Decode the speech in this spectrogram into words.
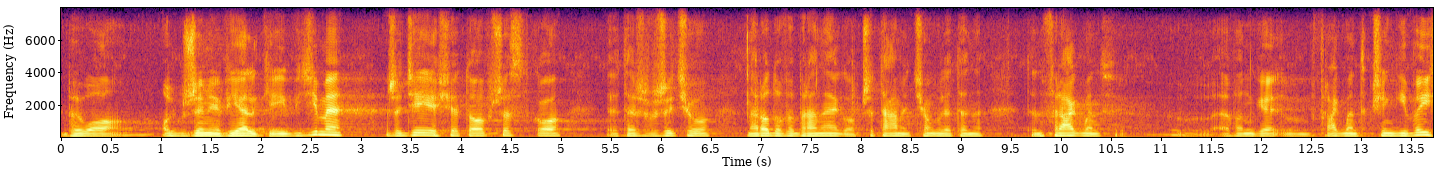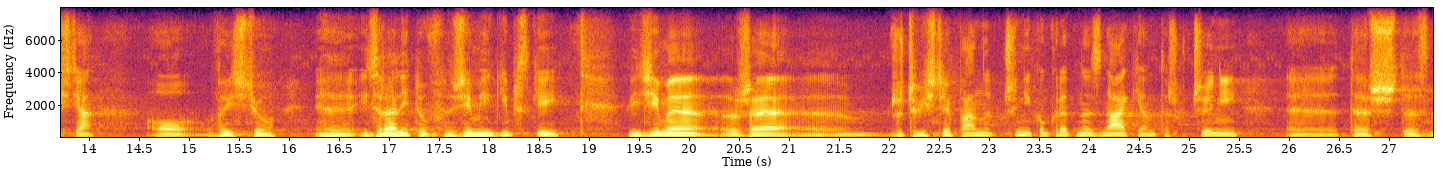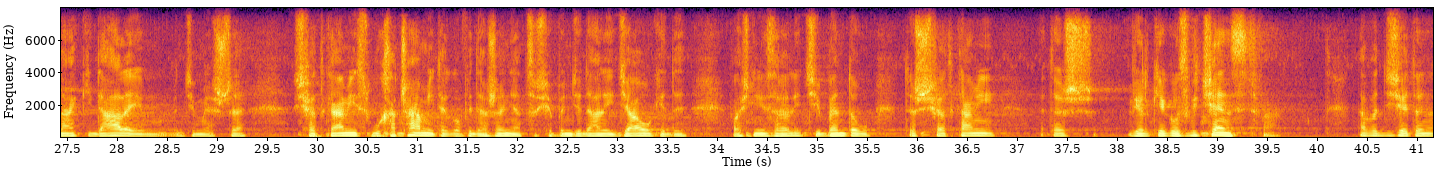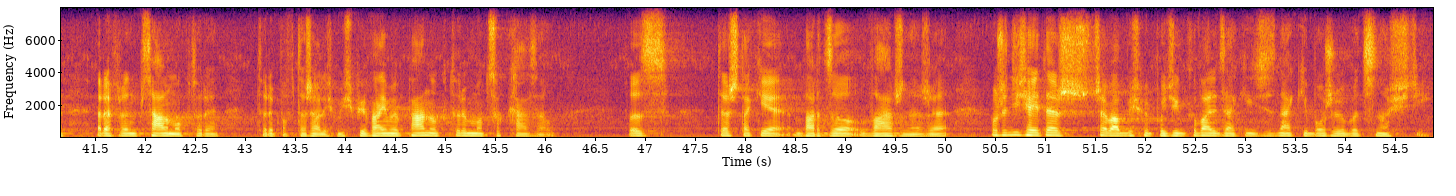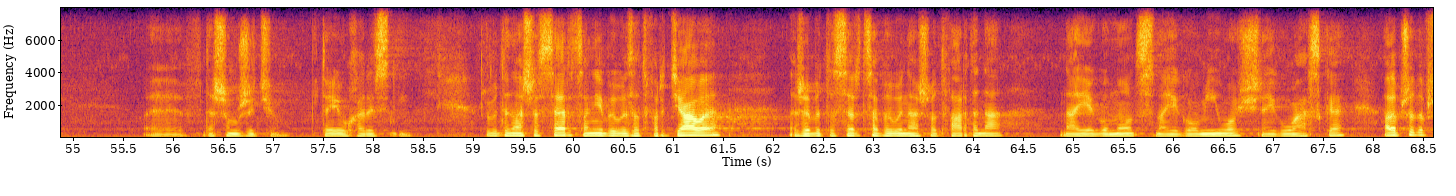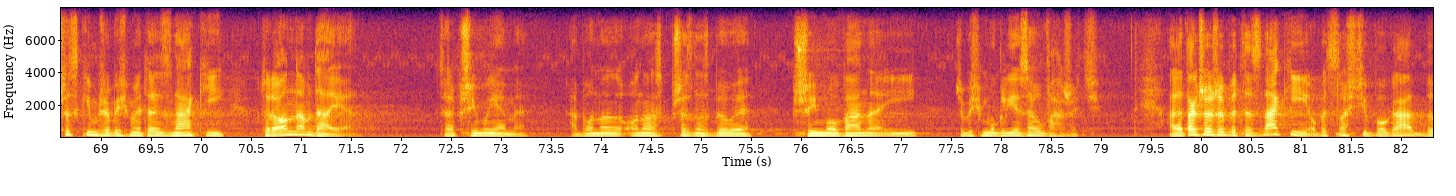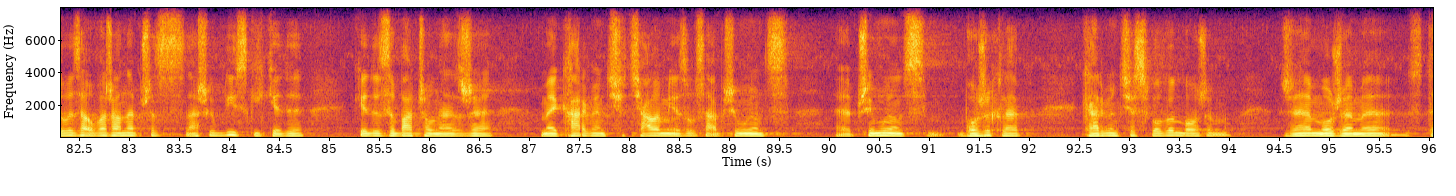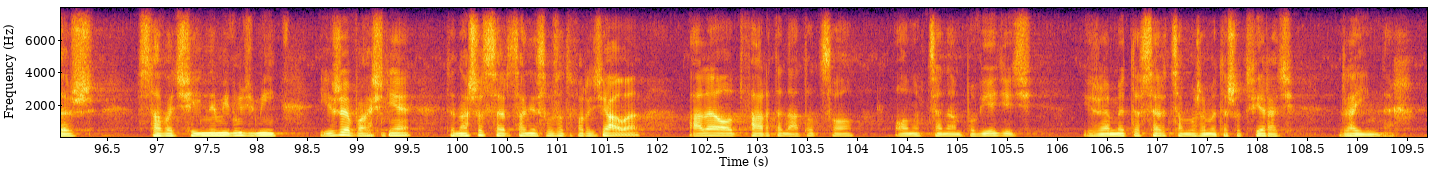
było olbrzymie, wielkie. I widzimy, że dzieje się to wszystko e, też w życiu narodu wybranego. Czytamy ciągle ten, ten fragment, fragment Księgi Wyjścia o wyjściu E, Izraelitów z ziemi egipskiej, widzimy, że e, rzeczywiście Pan czyni konkretne znaki, On też uczyni e, też te znaki dalej. Będziemy jeszcze świadkami, słuchaczami tego wydarzenia, co się będzie dalej działo, kiedy właśnie Izraelici będą też świadkami też wielkiego zwycięstwa. Nawet dzisiaj ten refren psalmu, który które powtarzaliśmy. Śpiewajmy Panu, który moc okazał. To jest też takie bardzo ważne, że może dzisiaj też trzeba byśmy podziękowali za jakieś znaki Bożej obecności e, w naszym życiu, w tej Eucharystii. Żeby te nasze serca nie były zatwardziałe, żeby te serca były nasze otwarte na, na Jego moc, na Jego miłość, na Jego łaskę, ale przede wszystkim, żebyśmy te znaki, które On nam daje, które przyjmujemy, aby one, one przez nas były przyjmowane i żebyśmy mogli je zauważyć. Ale także, żeby te znaki obecności Boga były zauważane przez naszych bliskich, kiedy, kiedy zobaczą nas, że my karmiąc się ciałem Jezusa, przyjmując, e, przyjmując Boży chleb, karmiąc się Słowem Bożym, że możemy też stawać się innymi ludźmi i że właśnie te nasze serca nie są zatwardziałe, ale otwarte na to, co On chce nam powiedzieć i że my te serca możemy też otwierać dla innych.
